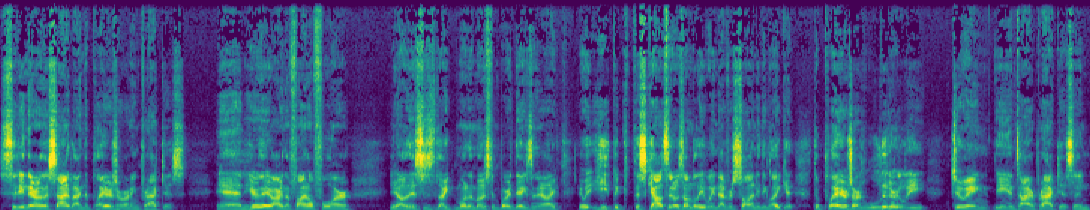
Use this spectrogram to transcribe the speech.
sitting there on the sideline. The players are running practice, and here they are in the Final Four. You know, this is like one of the most important things, and they're like, it, he, the, the scout said it was unbelievable. He never saw anything like it. The players are literally doing the entire practice, and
